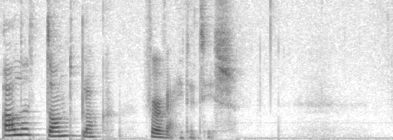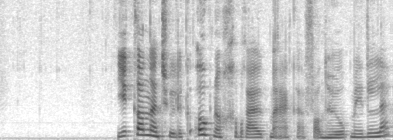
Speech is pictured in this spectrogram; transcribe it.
alle tandplak verwijderd is. Je kan natuurlijk ook nog gebruik maken van hulpmiddelen.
